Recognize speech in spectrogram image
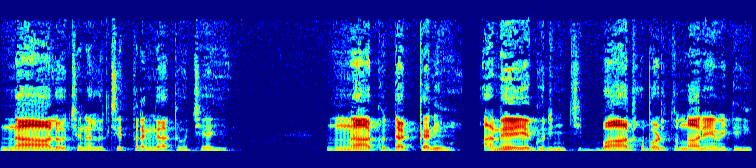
నా ఆలోచనలు చిత్రంగా తోచాయి. నాకు దక్కని అమేయ గురించి బాధపడుతున్నానేమిటి?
